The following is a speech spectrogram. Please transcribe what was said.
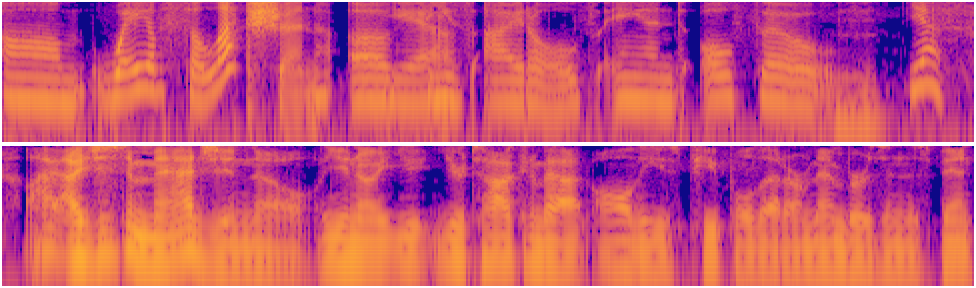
um, way of selection of Yeah. these idols, and also, Mhm. yes, I, I just imagine, though, you know, you, you're talking about all these people that are members in this band.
